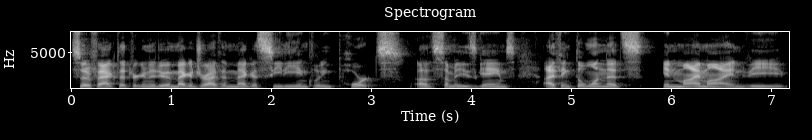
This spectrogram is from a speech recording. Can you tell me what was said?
So the fact that they're going to do a Mega Drive and Mega CD, including ports of some of these games, I think the one that's in my mind the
